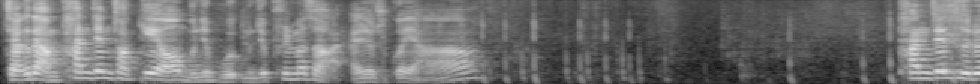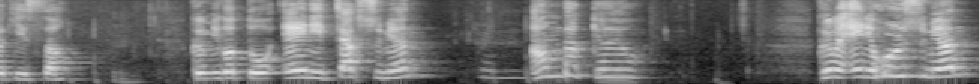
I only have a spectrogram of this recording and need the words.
자, 그 다음 탄젠트 할게요. 문제, 보- 문제 풀면서 알려줄 거야. 탄젠트 이렇게 있어. 그럼 이것도 n이 짝수면 안 바뀌어요. 그러면 n이 홀수면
